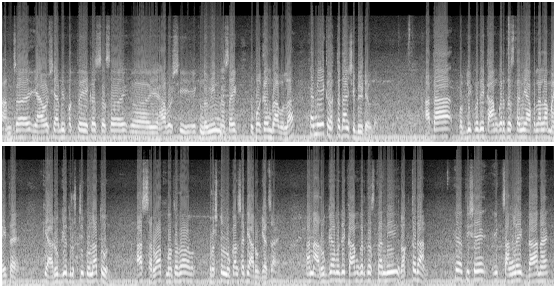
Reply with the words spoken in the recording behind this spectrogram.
आमचं यावर्षी आम्ही फक्त एकच असं ह्या वर्षी एक नवीन असा एक उपक्रम राबवला की आम्ही एक रक्तदान शिबिर ठेवलं. आता पब्लिकमध्ये काम करत असताना आपल्याला माहीत आहे की आरोग्य दृष्टिकोनातून हा सर्वात महत्त्वाचा प्रश्न लोकांसाठी आरोग्याचा आहे. आणि आरोग्यामध्ये काम करत असताना रक्तदान हे अतिशय एक चांगलं एक दान आहे.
